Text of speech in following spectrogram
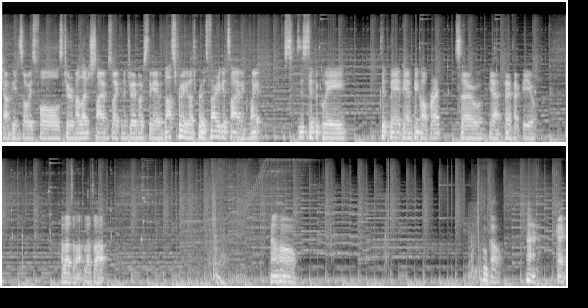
Champions always falls during my lunchtime so I can enjoy most of the game. And That's true, that's true. It's very good timing, right? This is typically, typically 8pm kickoff, right? So, yeah, perfect for you. I love that, love that. No. Cool go. Ah, okay.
